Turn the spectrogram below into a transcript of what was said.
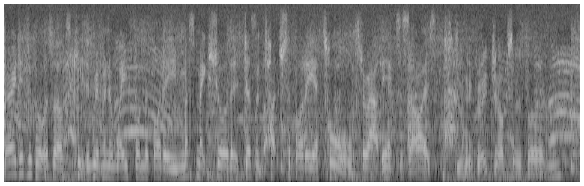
very difficult as well to keep the ribbon away from the body. You must make sure that it doesn't touch the body at all throughout the exercise. It's doing a great job so far. Mm -hmm.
